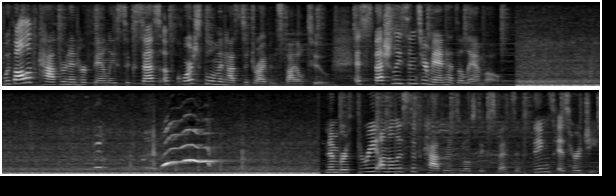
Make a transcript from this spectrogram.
With all of Catherine and her family's success, of course the woman has to drive in style too, especially since her man has a Lambo. Number 3 on the list of Catherine's most expensive things is her Jeep.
